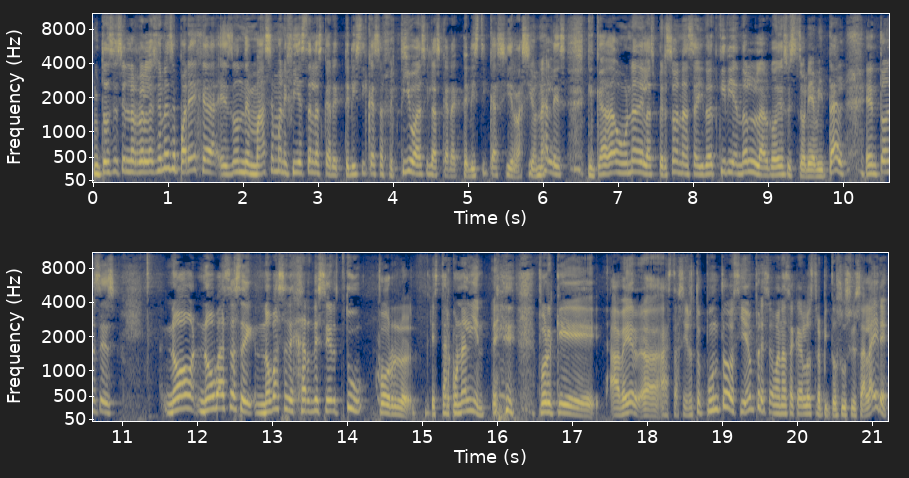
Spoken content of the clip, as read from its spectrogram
Entonces, en las relaciones de pareja es donde más se manifiestan las características afectivas y las características irracionales que cada una de las personas ha ido adquiriendo a lo largo de su historia vital. Entonces, no, no, vas a no vas a dejar de ser tú por estar con alguien. Porque, a ver, hasta cierto punto siempre se van a sacar los trapitos sucios al aire.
